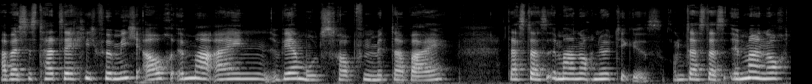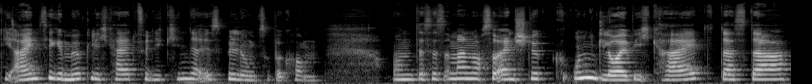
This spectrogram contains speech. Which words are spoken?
Aber es ist tatsächlich für mich auch immer ein Wermutstropfen mit dabei, dass das immer noch nötig ist und dass das immer noch die einzige Möglichkeit für die Kinder ist, Bildung zu bekommen. Und das ist immer noch so ein Stück Ungläubigkeit, dass da,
